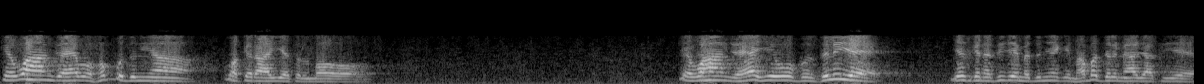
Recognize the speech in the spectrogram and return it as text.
کہ وہن جو ہے وہ حب دنیا وہ کراہیت المو کہ وہن جو ہے یہ وہ بزدلی ہے، جس کے نتیجے میں دنیا کی محبت دل میں آ جاتی ہے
